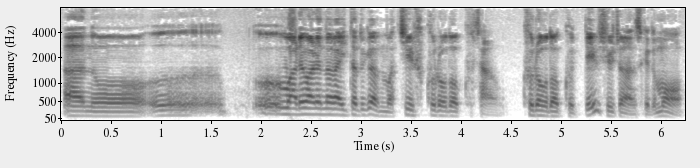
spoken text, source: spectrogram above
あのー、我々が行った時は、まあ、チーフクロドックさん、クロドックっていう州長なんですけども、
